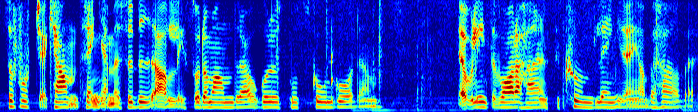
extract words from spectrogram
Så fort jag kan tränger jag mig förbi Alice och de andra och går ut mot skolgården. Jag vill inte vara här en sekund längre än jag behöver.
